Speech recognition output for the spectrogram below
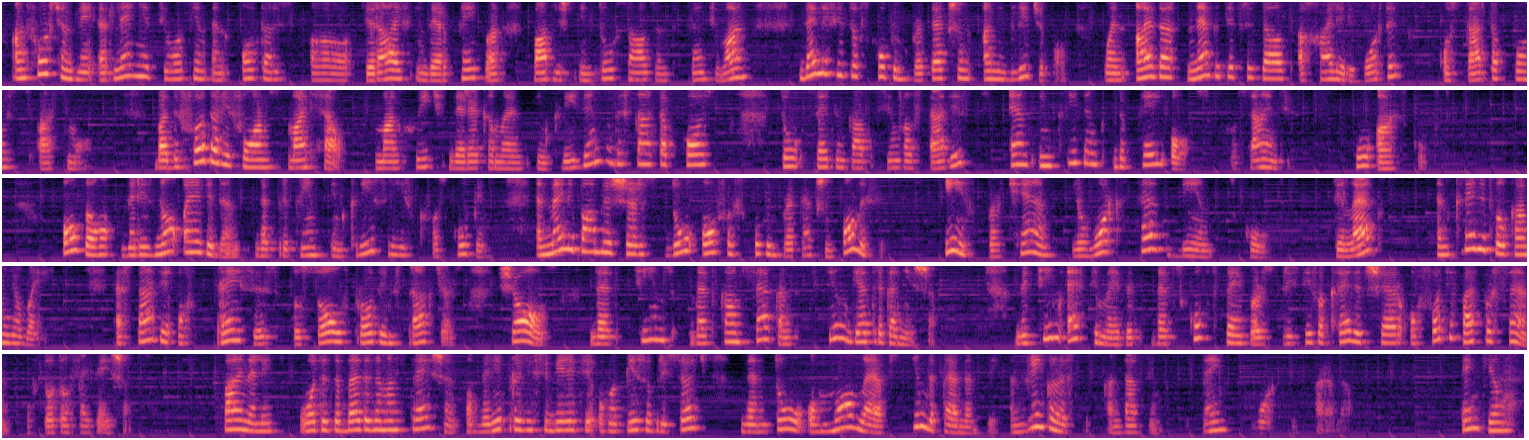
Unfortunately, as Lenny Tiokhin and authors uh, derive in their paper published in 2021, benefits of scooping protection are negligible when either negative results are highly reported or startup costs are small. But the further reforms might help, among which they recommend increasing the startup cost to setting up single studies and increasing the payoffs for scientists who are scooped. Although there is no evidence that preprints increase risk for scooping, and many publishers do offer scooping protection policies, if perchance your work has been scooped, relax and credit will come your way. A study of races to solve protein structures shows that teams that come second still get recognition. The team estimated that scooped papers receive a credit share of 45% of total citations. Finally, what is a better demonstration of the reproducibility of a piece of research than two or more labs independently and rigorously conducting the same work in parallel? Thank you.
